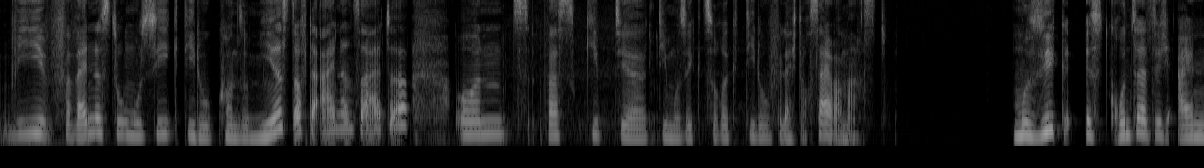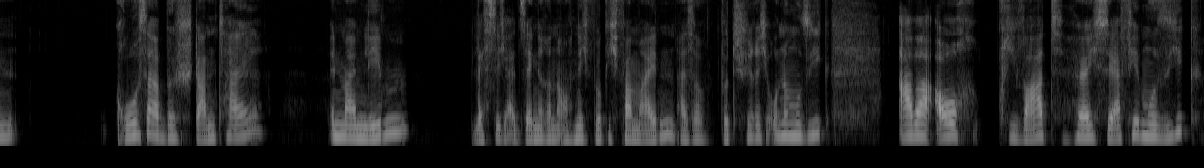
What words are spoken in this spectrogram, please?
Wie verwendest du Musik, die du konsumierst auf der einen Seite? Und was gibt dir die Musik zurück, die du vielleicht auch selber machst? Musik ist grundsätzlich ein großer Bestandteil in meinem Leben. Lässt sich als Sängerin auch nicht wirklich vermeiden, also wird schwierig ohne Musik. Aber auch privat höre ich sehr viel Musik.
